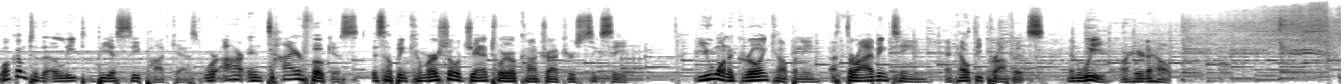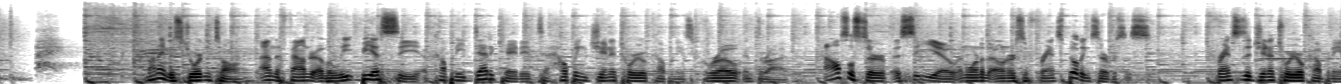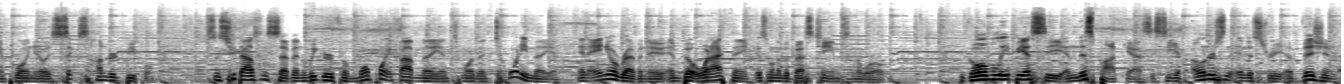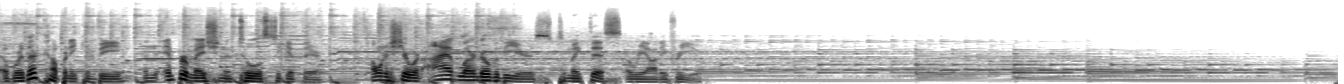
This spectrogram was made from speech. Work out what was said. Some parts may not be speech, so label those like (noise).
Welcome to the Elite BSC podcast, where our entire focus is helping commercial janitorial contractors succeed. You want a growing company, a thriving team, and healthy profits, and we are here to help. My name is Jordan Tong. I'm the founder of Elite BSC, a company dedicated to helping janitorial companies grow and thrive. I also serve as CEO and one of the owners of Frantz Building Services. Frantz is a janitorial company employing nearly 600 people. Since 2007, we grew from 1.5 million to more than 20 million in annual revenue and built what I think is one of the best teams in the world. The goal of Elite BSC in this podcast is to give owners in the industry a vision of where their company can be and the information and tools to get there. I want to share what I have learned over the years to make this a reality for you.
